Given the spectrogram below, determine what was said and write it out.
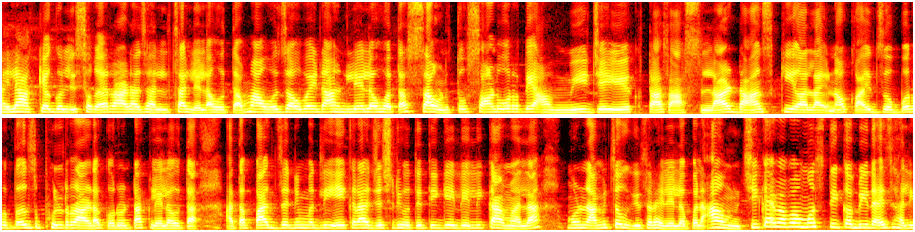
हे अख्ख्या गल्ली सगळा राडा झाला चाललेला होता. मावस जाऊबाईनं आणलेला होता साऊंड. तो साऊंडवरती आम्ही जे एक तास असला डान्स केलाय ना काय जबरदस्त फुल राडा करून टाकलेला होता. आता पाच जणीमधली एक राजश्री होती ती गेलेली कामाला. म्हणून आम्ही चौघीच राहिलेलं. पण आमची काय बाबा मस्ती कमी नाही झाली.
